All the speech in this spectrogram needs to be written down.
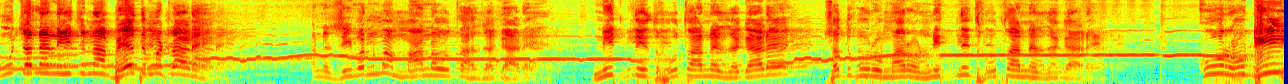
ઊંચ અને નીચના ભેદ મટાડે અને જીવનમાં માનવતા જગાડે. નિત નિત હુતાને જગાડે, સદગુરુ મારો નિત નિત હુતાને જગાડે. કુરૂઢી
